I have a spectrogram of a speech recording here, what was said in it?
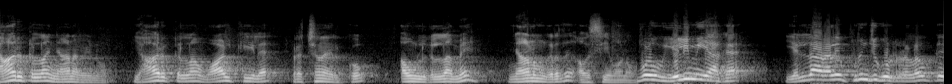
யாருக்கெல்லாம் ஞானம் வேணும்? யாருக்கெல்லாம் வாழ்க்கையில் பிரச்சனை இருக்கோ அவங்களுக்கு எல்லாமே ஞானம்ங்கிறது அவசியமான இவ்வளவு எளிமையாக எல்லாராலையும் புரிஞ்சு கொள்கிற அளவுக்கு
